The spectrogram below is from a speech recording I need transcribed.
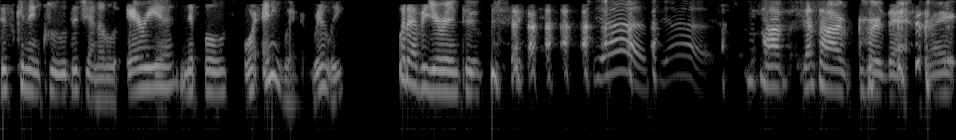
This can include the genital area, nipples, or anywhere, really. Whatever you're into. Yes, yes. that's, how, that's how I heard that, right?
